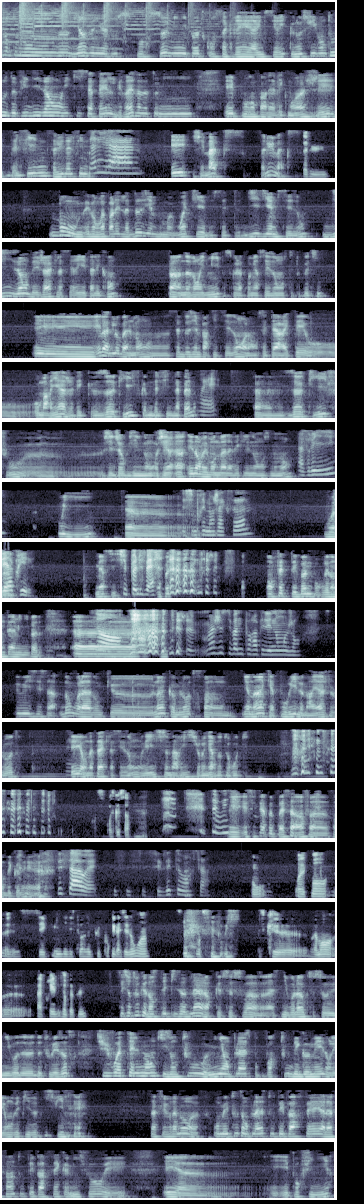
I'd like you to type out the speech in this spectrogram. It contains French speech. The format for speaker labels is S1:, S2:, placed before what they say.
S1: Bonjour tout le monde, bienvenue à tous pour ce mini-pod consacré à une série que nous suivons tous depuis 10 ans et qui s'appelle Grey's Anatomy. Et pour en parler avec moi, j'ai Delphine. Salut Delphine.
S2: Salut Yann.
S1: Et j'ai Max. Salut Max.
S3: Salut.
S1: Bon, et ben on va parler de la deuxième moitié de cette dixième saison. Dix ans déjà que la série est à l'écran. Enfin, neuf ans et demi, parce que la première saison c'était tout petit. Et, et bah globalement, euh, cette deuxième partie de saison, alors on s'était arrêté au, au mariage avec The Cliff, comme Delphine l'appelle.
S2: Ouais.
S1: Euh, The Cliff, où euh, j'ai déjà oublié le nom. J'ai énormément de mal avec les noms en ce moment.
S2: Avril,
S1: Oui. Euh,
S2: de son prénom Jackson. Et
S1: voilà.
S2: April.
S1: Merci.
S2: Tu peux le faire.
S1: En fait, en fait, t'es bonne pour présenter un mini-pod. Euh,
S2: Non. Moi, je suis bonne pour rappeler les noms aux gens.
S1: Oui, c'est ça. Donc voilà, donc euh, l'un comme l'autre, enfin, il y en a un qui a pourri le mariage de l'autre, et on attaque la saison, et ils se marient sur une aire d'autoroute.
S3: C'est presque ça.
S2: oui.
S1: Et, et c'était à peu près ça, hein, enfin, sans déconner.
S2: C'est ça, ouais. C'est- exactement ça.
S3: Bon, honnêtement, euh, c'est une des histoires les plus pourries de la saison, hein.
S1: oui.
S3: Parce que vraiment, euh, après, j'en peux plus.
S1: C'est surtout que dans cet épisode-là, alors que ce soit euh, à ce niveau-là ou que ce soit au niveau de, tous les autres, tu vois tellement qu'ils ont tout euh, mis en place pour pouvoir tout dégommer dans les 11 épisodes qui suivaient. Ça fait vraiment, euh, on met tout en place, tout est parfait, à la fin tout est parfait comme il faut, et, et, pour finir,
